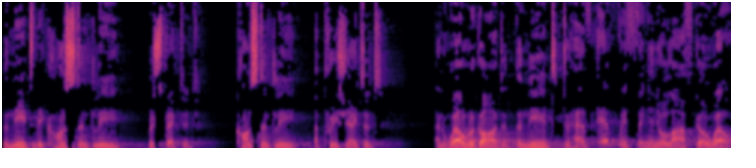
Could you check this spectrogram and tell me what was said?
the need to be constantly respected, constantly appreciated, and well regarded, the need to have everything in your life go well,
